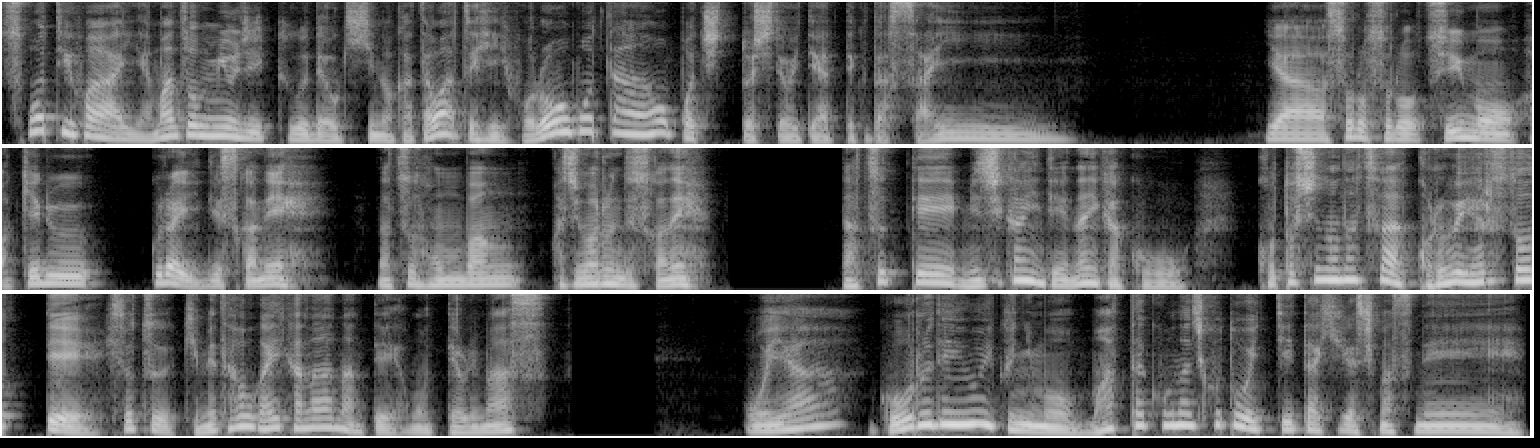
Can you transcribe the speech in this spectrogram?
Spotify、Amazon Music でお聞きの方は、ぜひフォローボタンをポチッとしておいてやってください。いやー、そろそろ梅雨も明けるぐらいですかね。夏本番始まるんですかね。夏って短いんで何かこう、今年の夏はこれをやるぞって一つ決めた方がいいかななんて思っております。おやゴールデンウィークにも全く同じことを言っていた気がしますね。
